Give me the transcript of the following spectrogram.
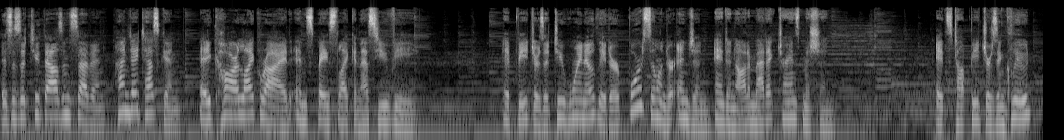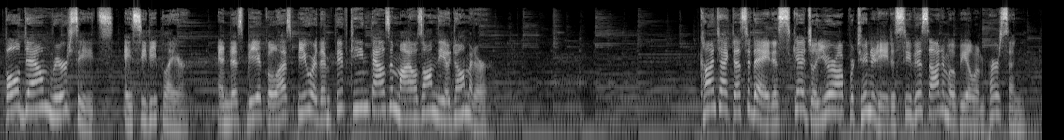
This is a 2007 Hyundai Tucson, a car-like ride in space like an SUV. It features a 2.0-liter four-cylinder engine and an automatic transmission. Its top features include fold-down rear seats, a CD player, and this vehicle has fewer than 15,000 miles on the odometer. Contact us today to schedule your opportunity to see this automobile in person.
